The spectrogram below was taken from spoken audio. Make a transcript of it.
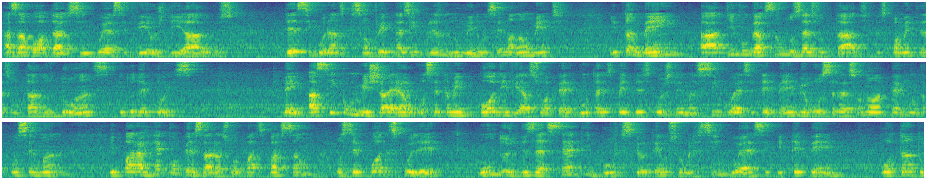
as abordagens 5S via os diálogos de segurança que são feitos nas empresas no mínimo semanalmente e também a divulgação dos resultados, principalmente resultados do antes e do depois. Bem, assim como Michael, você também pode enviar sua pergunta a respeito desses dois temas 5S e TPM. Eu vou selecionar uma pergunta por semana e para recompensar a sua participação, você pode escolher um dos 17 e-books que eu tenho sobre 5S e TPM. Portanto,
